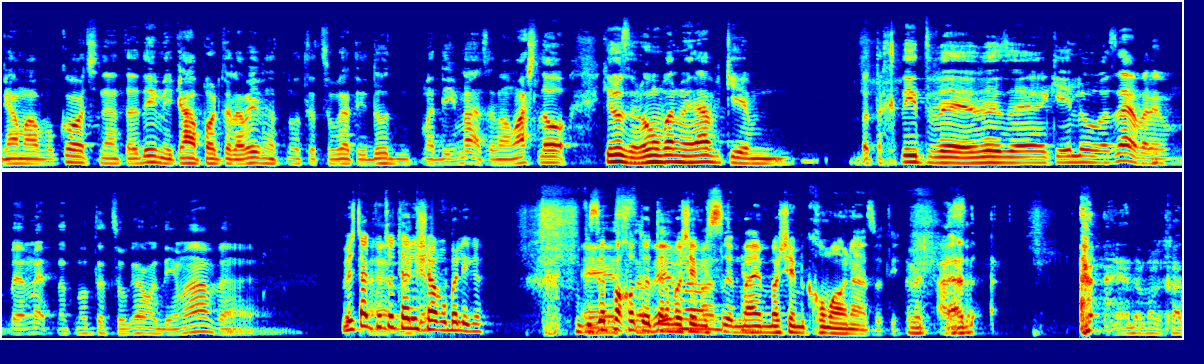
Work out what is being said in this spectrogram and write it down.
גם האבוקות, שני הצדדים, בעיקר הפועל תל אביב נתנו תצוגת עידוד מדהימה, זה ממש לא, כאילו זה לא מובן מאליו כי הם בתחתית ו- וזה כאילו זה, אבל הם באמת נתנו תצוגה מדהימה, ו... ושתי הקבוצות האלה וכן. יישארו בליגה. וזה אה, פחות או יותר מה שהם כן. מה- שהם ייקחו מהעונה הזאת. אז- היה דבר אחד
